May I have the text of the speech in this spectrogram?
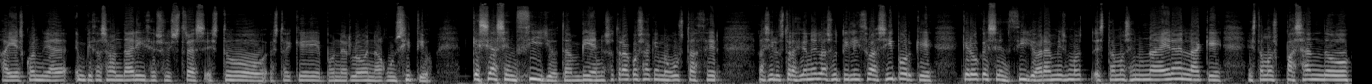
ahí es cuando ya empiezas a andar y dices, ostras, esto, esto hay que ponerlo en algún sitio. Que sea sencillo también, es otra cosa que me gusta hacer. Las ilustraciones las utilizo así porque creo que es sencillo. Ahora mismo estamos en una era en la que estamos pasando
